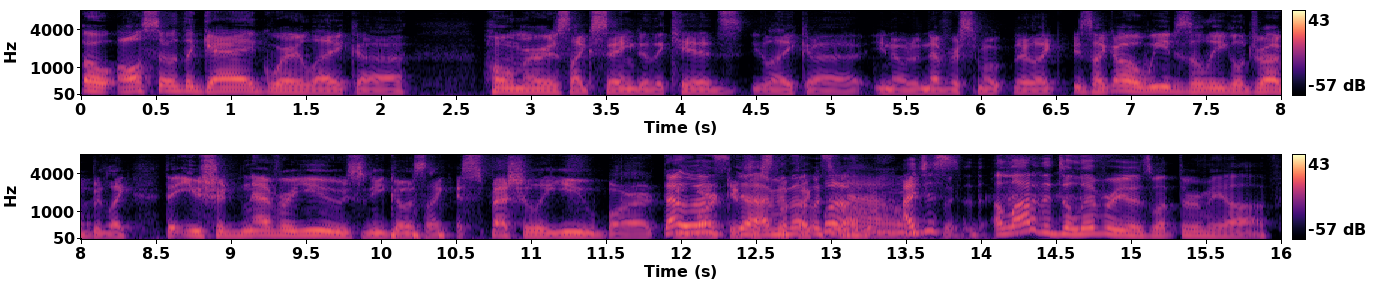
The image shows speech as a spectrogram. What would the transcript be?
Oh, also the gag where like uh Homer is like saying to the kids, like, uh, you know, to never smoke. They're like, he's like, oh, weed is a legal drug, but like that you should never use. And he goes like, especially you, Bart. That and Bart was gives yeah. I mean that like, was. Wow. I just a lot of the delivery is what threw me off.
